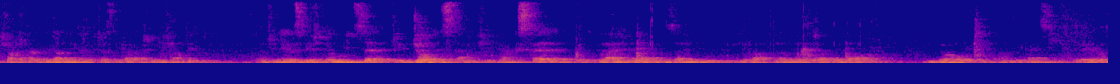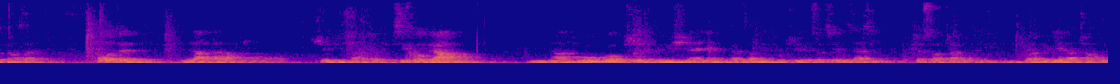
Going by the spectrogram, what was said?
książkach wydanych we wczesnych latach 60., znaczy Niebezpieczne ulice, czy Johnny stanie się gangsterem, to jest wyraźnie nawiązanie nawiązanie do, do tych amerykańskich y, rozwiązań. Potem lata 60. psychodrama. Na długo przed wymyśleniem tzw. twórczej resocjalizacji Czesław Czapów i Gabriela Czapów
